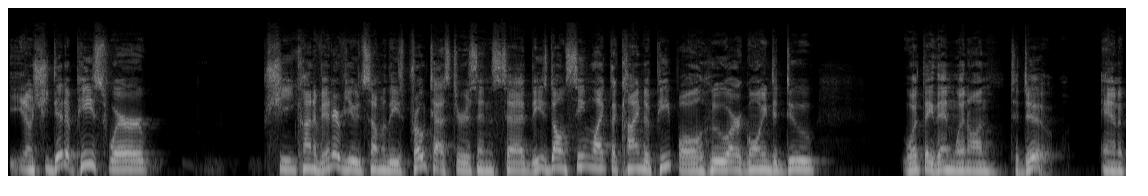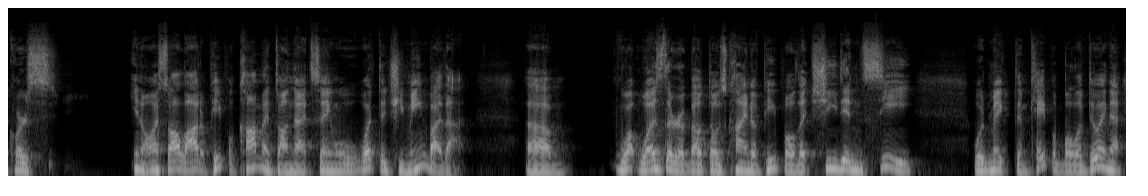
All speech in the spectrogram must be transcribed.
you know, she did a piece where she kind of interviewed some of these protesters and said these don't seem like the kind of people who are going to do what they then went on to do. And of course, you know, I saw a lot of people comment on that saying, well, what did she mean by that? Um, what was there about those kind of people that she didn't see would make them capable of doing that.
